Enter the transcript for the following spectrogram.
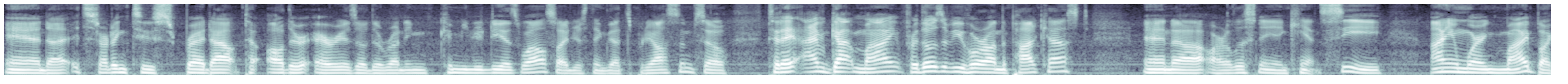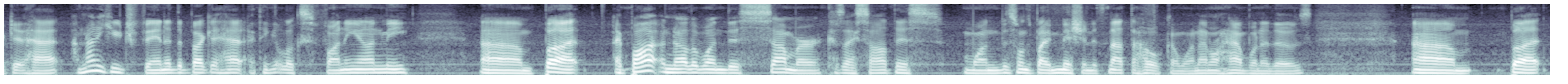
And uh, it's starting to spread out to other areas of the running community as well. So I just think that's pretty awesome. So today I've got my, for those of you who are on the podcast and uh, are listening and can't see, I am wearing my bucket hat. I'm not a huge fan of the bucket hat. I think it looks funny on me. Um, but I bought another one this summer because I saw this one. This one's by Mission. It's not the Hoka one. I don't have one of those. Um, but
